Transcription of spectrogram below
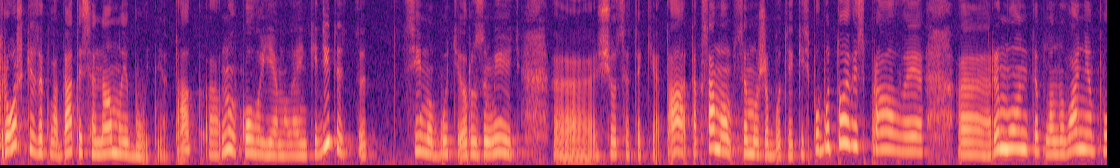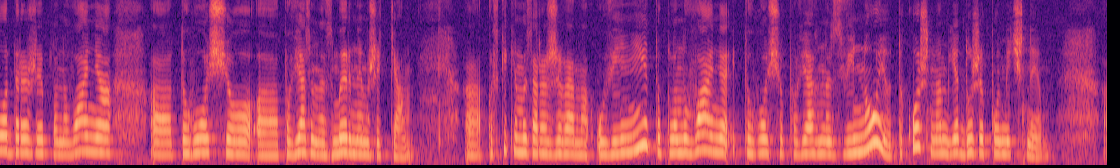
трошки закладатися на майбутнє. Так? Е, Ну, у кого є маленькі діти, ці, мабуть, розуміють, е, що це таке. Так само це може бути якісь побутові справи, е, ремонти, планування подорожей, планування е, того, що е, пов'язане з мирним життям. Е, Оскільки ми зараз живемо у війні, то планування того, що пов'язане з війною, також нам є дуже помічним. Е,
